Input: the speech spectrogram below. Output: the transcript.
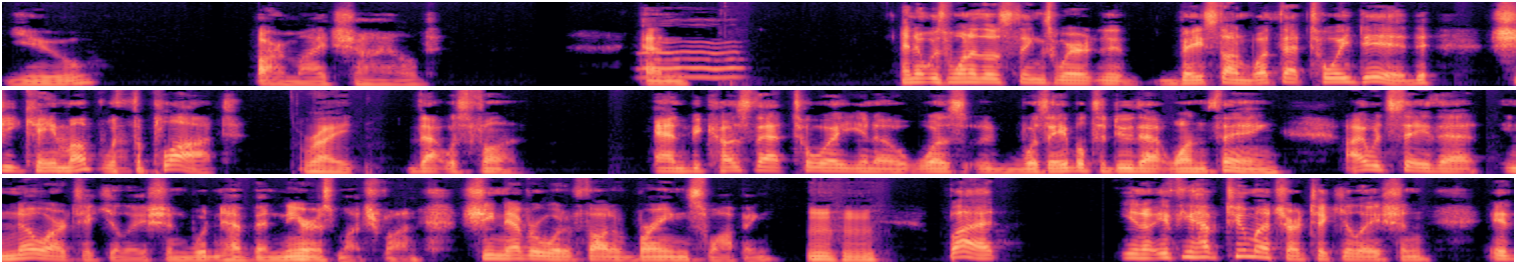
you are my child. And and it was one of those things where uh, based on what that toy did, she came up with the plot Right. that was fun. And because that toy, you know, was was able to do that one thing, I would say that no articulation wouldn't have been near as much fun. She never would have thought of brain swapping. hmm But you know, if you have too much articulation, it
